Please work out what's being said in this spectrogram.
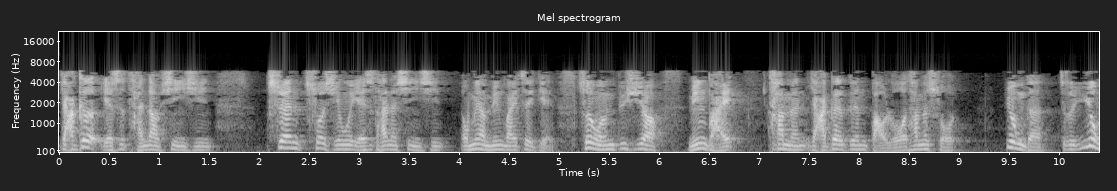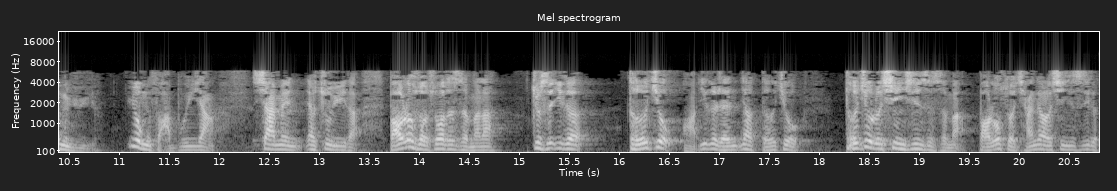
雅各也是谈到信心，虽然说行为也是谈到信心，我们要明白这一点。所以我们必须要明白，他们雅各跟保罗他们所用的这个用语用法不一样。下面要注意了，保罗所说的是什么呢？就是一个得救啊，一个人要得救，得救的信心是什么？保罗所强调的信心是一个。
